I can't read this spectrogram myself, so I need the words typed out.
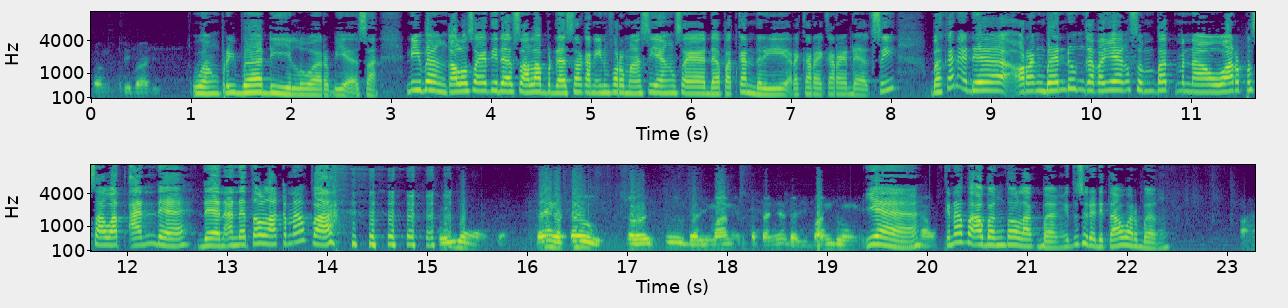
Uang pribadi. Uang pribadi luar biasa. Nih bang, kalau saya tidak salah berdasarkan informasi yang saya dapatkan dari rekan-rekan redaksi, bahkan ada orang Bandung katanya yang sempat menawar pesawat Anda dan Anda tolak kenapa? Oh iya, saya nggak tahu kalau itu dari mana katanya dari Bandung. Ya, Nah, kenapa abang tolak bang? Itu sudah ditawar bang. ah,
